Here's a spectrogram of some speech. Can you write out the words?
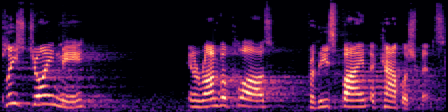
Please join me in a round of applause for these fine accomplishments.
